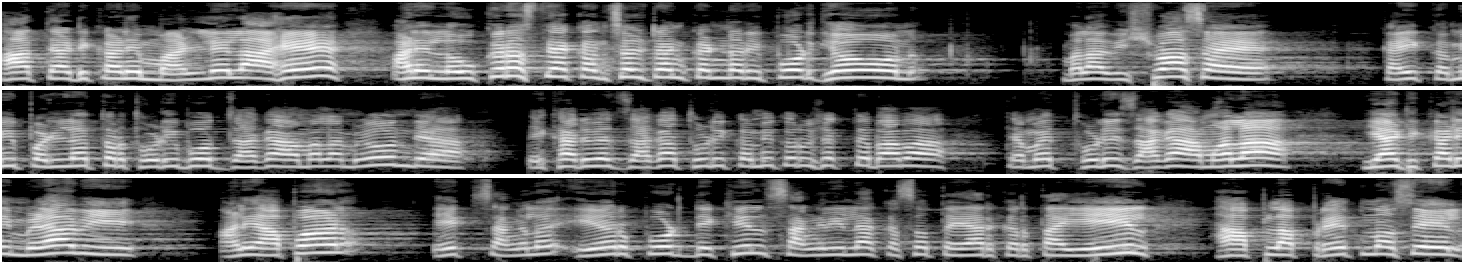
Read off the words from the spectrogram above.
हा त्या ठिकाणी मांडलेला आहे आणि लवकरच त्या कन्सल्टंटकडनं रिपोर्ट घेऊन मला विश्वास आहे काही कमी पडलं तर थोडी बहुत जागा आम्हाला मिळवून द्या. एखाद वेळेस जागा थोडी कमी करू शकते बाबा त्यामुळे थोडी जागा आम्हाला या ठिकाणी मिळावी. आणि आपण एक चांगलं एअरपोर्ट देखील सांगलीला कसं तयार करता येईल हा आपला प्रयत्न असेल.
